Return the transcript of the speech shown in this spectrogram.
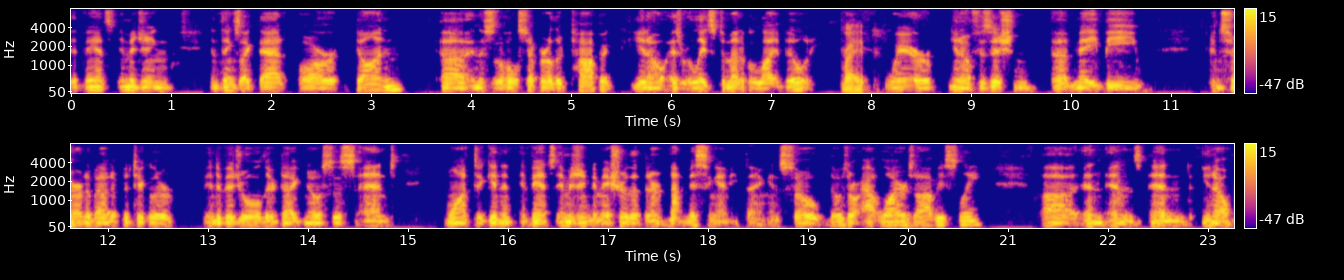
advanced imaging and things like that are done. Uh, and this is a whole separate other topic, you know, as it relates to medical liability, right? Where you know, a physician uh, may be concerned about a particular individual, their diagnosis, and want to get an advanced imaging to make sure that they're not missing anything. And so those are outliers, obviously, uh, and and and you know,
